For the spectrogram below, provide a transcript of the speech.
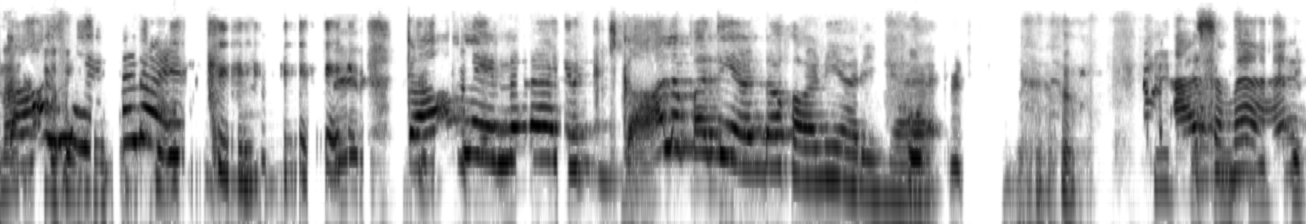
கால என்னடா இருக்கு? கால பார்த்து ஏன்டா feet fit.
